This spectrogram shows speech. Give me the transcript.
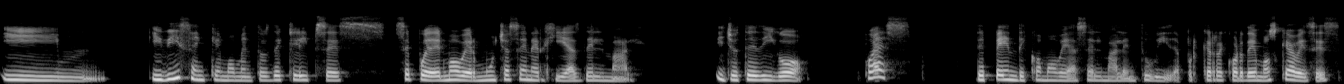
y, dicen que en momentos de eclipses se pueden mover muchas energías del mal. Y yo te digo, pues depende cómo veas el mal en tu vida, porque recordemos que a veces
